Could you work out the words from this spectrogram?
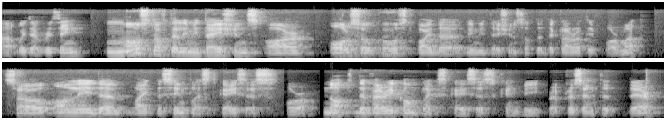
uh, with everything. Most of the limitations are also caused by the limitations of the declarative format. So only the like the simplest cases or not the very complex cases can be represented there.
